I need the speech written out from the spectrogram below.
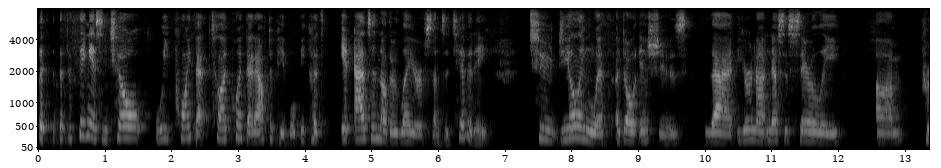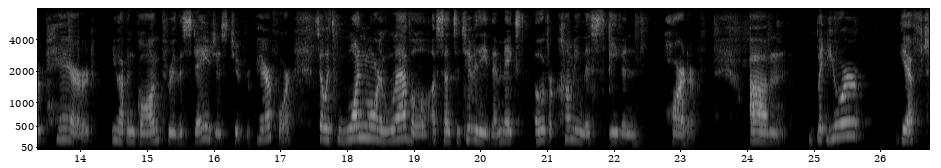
But but the thing is, until we point that, till I point that out to people, because it adds another layer of sensitivity to dealing with adult issues that you're not necessarily um, prepared you haven't gone through the stages to prepare for so it's one more level of sensitivity that makes overcoming this even harder um, but your gift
